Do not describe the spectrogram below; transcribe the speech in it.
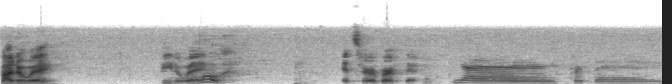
By the way, beat away. Whoa. It's her birthday. Yay! Birthday.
